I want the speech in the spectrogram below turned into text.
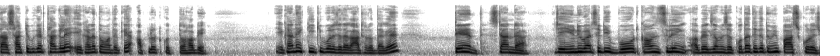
তার সার্টিফিকেট থাকলে এখানে তোমাদেরকে আপলোড করতে হবে। এখানে কি কি বলেছে দেখো, আঠারো দাগে টেন্থ স্ট্যান্ডার্ড যে university board counselling of examination কোথা থেকে তুমি পাস করেছ,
